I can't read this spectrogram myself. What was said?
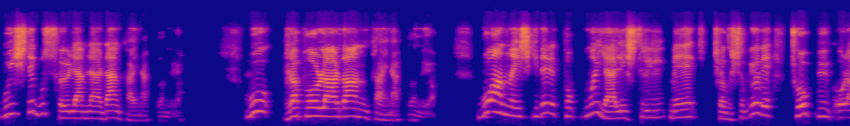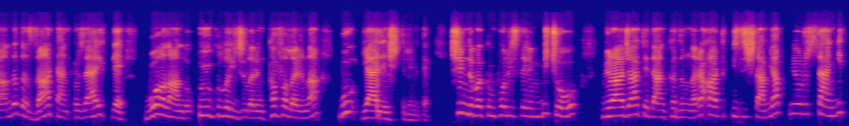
Bu işte bu söylemlerden kaynaklanıyor. Bu raporlardan kaynaklanıyor. Bu anlayış giderek topluma yerleştirilmeye çalışılıyor ve çok büyük oranda da zaten özellikle bu alanda uygulayıcıların kafalarına bu yerleştirildi. Şimdi bakın polislerin birçoğu müracaat eden kadınlara artık biz işlem yapmıyoruz sen git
